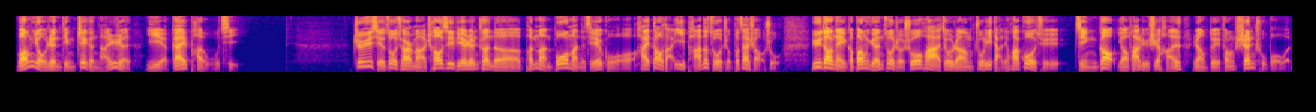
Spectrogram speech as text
网友认定这个男人也该判无期。至于写作圈嘛，抄袭别人赚的盆满钵满的结果还倒打一耙的作者不在少数。遇到哪个帮原作者说话，就让助理打电话过去警告，要发律师函，让对方删除博文。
